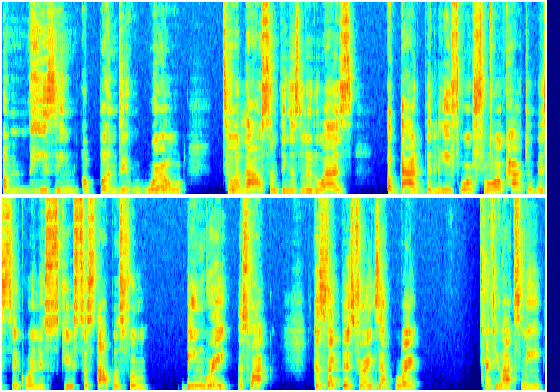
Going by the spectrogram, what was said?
amazing abundant world to allow something as little as a bad belief or a flaw or characteristic or an excuse to stop us from being great that's whack because like this, for example, right? If you ask me,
